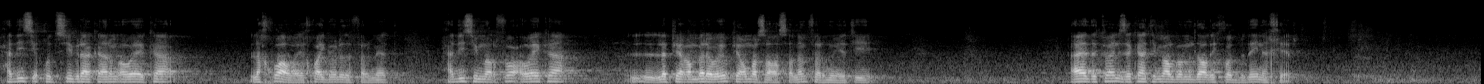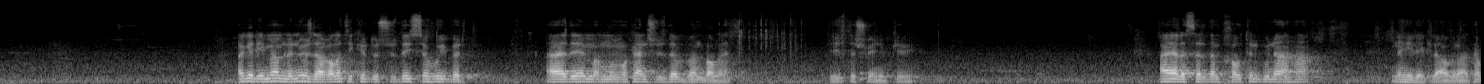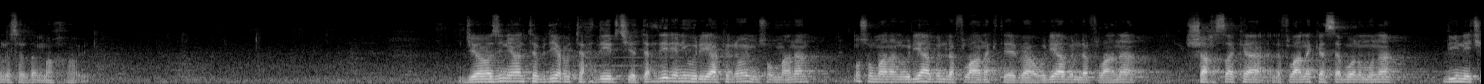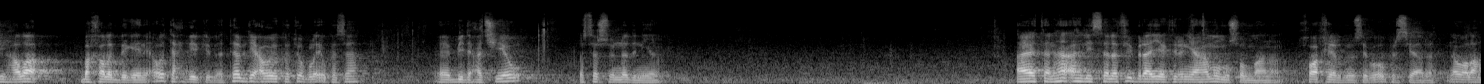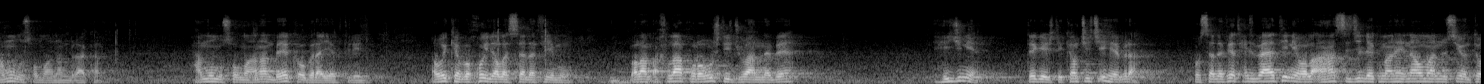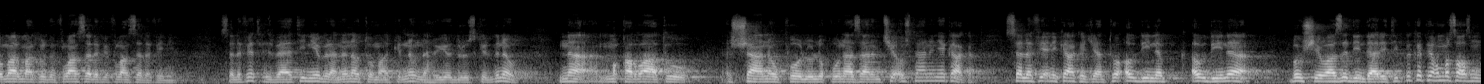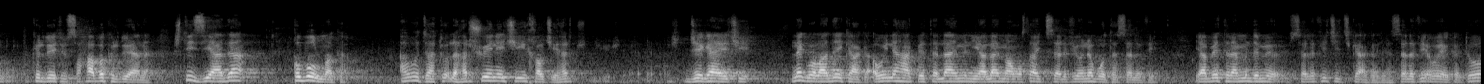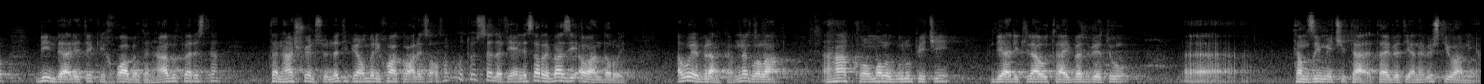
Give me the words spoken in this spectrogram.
حەدیسی قودسی براکارم ئەوەیە کە لە خواوەی خی گەورە دەفەرمێت. حەدیسی مەرفوع ئەوەیە کە لە پێغمبەرەوەی و پێغمبەر ساوسلم فەرموویەتی ئایا دەتوانانی زکاتی ماڵ بە منداڵی خۆت بدەینە خێر؟ ئەگەر ئیمام لە نوێژدا غەڵەتی کرد و سوودەی سەهوی برد ئایا دێ مەمومەکان سوزدە ببن بەڵێت پێویستە شوێنی بکەوی. ئایا لە سەردەم خەوتن گوناها؟ نەهی لێکراوە براکەم لە سەردەم مەخاوی. جیاوازینیان تەبدیع و تەحذیر چییە؟ تەحذیر ینی وریاکردنەوەی مسلمانان. مسلمانان وریا بن لە فلانە کتێبە وریا بن لە فلانە شخصەکە لە فلانە کەسە بۆ نمونە. دینێکی هەڵا. بە خەڵک دەگەینێ ئەوە تەحذیرکردن تەبدی ئەوەیە کە تۆ بڵێ ئەو کەسە بیدعچیە و بەسەر سنە دنیا ئایا تەنها ئەهلی سەلەفی برای یەکترن یا هەموو مسلمانان. خوا خێر دونوسێ بە ئەو پرسیارەت نەوەڵا هەموو مسلمانان براکەن هەموو مسلمانان بە یەکەوە برای یەکترین ئەوەی کە بەخۆی دەڵێ سەلەفیم و بەڵام ئەخلاق و ڕەوشتی جوان هیچ نییە تێگەیشتی کەڵکی چی هەیە برا؟ خۆ سەلفێت حیزبایەتی نیە وڵا ئاها سجلێکمان هەیە ناومان نووسیون تۆمارمان کردن. فلان سەلفی فلان سەلفی نیە سەلفێت حیزبایەتی نییە برا نەناو تۆمارکردنە و نەهویە دروستکردنە و نا مقڕات و شانە و پۆل و لق و نازانم چی. ئەوشتانە نیە کاکە سەلفی ئەنی کاکە گیان تۆ ئەو دینە ئەو دینە بەو شێوازە دینداریتی بکە کە پێغمبەر ساسم کردوێتی و سەحابە کردویانە شتی زیادە قبول مەکە ئەوە جاتۆ لە هەر شوێنێکی خەڵکی هەر جێگایەکی نەک وڵادەی کاکە ئەوەی نەهات پێێتە لای من یا لای مامۆستای سەلفی و نەبووتە سەلفی یا بێتە لە من دەمێ سەلفی چی چکاکە سەلفی ئەوەیە کە تۆ دیندارێتێکی خوا بە تەنها بپەرستە تەنها شوێن سنەتی پیامبەری خواکە علی ساڵسم تۆ سەلفیان لەسەر ڕێبازی ئەوان دەڕۆیت. ئەوەیە براکەم نەک وڵا ئەها کۆمەڵ و گروپێکی دیاریکرا و تایبەت بێت و تەمزیمێکی تایبەتیان هەبێشتی وانە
